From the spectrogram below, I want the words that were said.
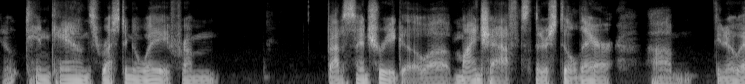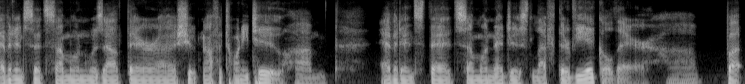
you know tin cans rusting away from about a century ago uh, mine shafts that are still there. Um, you know evidence that someone was out there uh, shooting off a 22 um, evidence that someone had just left their vehicle there, uh, but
